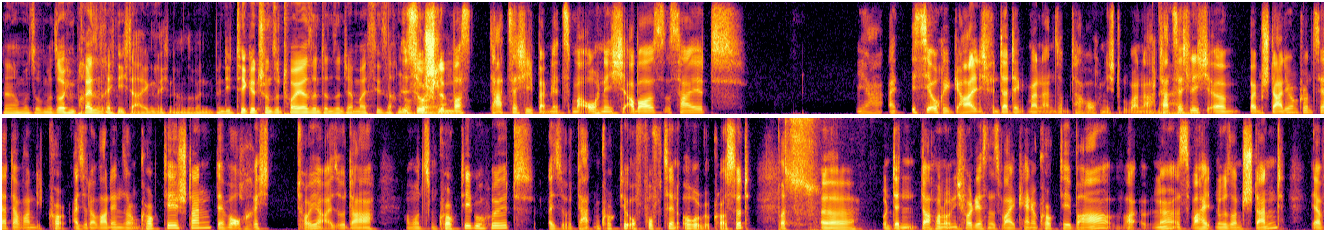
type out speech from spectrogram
Ja, mit, so, mit solchen Preisen rechne ich da eigentlich. Ne? Also wenn, wenn die Tickets schon so teuer sind, dann sind ja meist die Sachen Ist so teurer. schlimm war es tatsächlich beim letzten Mal auch nicht. Aber es ist halt, ja, ist ja auch egal. Ich finde, da denkt man an so einem Tag auch nicht drüber nach. Nein. Tatsächlich ähm, beim Stadionkonzert, da waren die, Co also da war dann so ein Cocktailstand, der war auch recht teuer. Also da haben wir uns einen Cocktail geholt. Also da hat ein Cocktail auch 15 Euro gekostet. Was? Äh, und dann darf man auch nicht vergessen, es war halt keine Cocktailbar, war, ne? es war halt nur so ein Stand. Der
